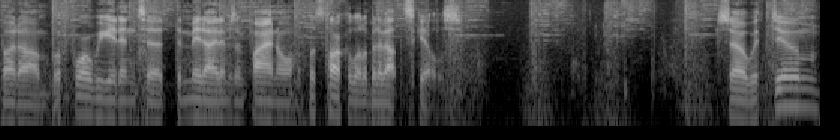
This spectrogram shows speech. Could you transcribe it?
But um, before we get into the mid items and final, let's talk a little bit about the skills. So with Doom,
